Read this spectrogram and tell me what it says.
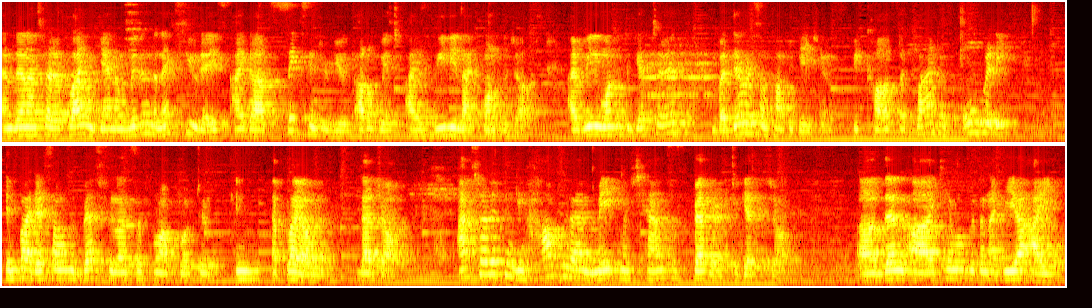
And then I started applying again and within the next few days I got six interviews out of which I really liked one of the jobs. I really wanted to get to it, but there were some complications because the client has already invited some of the best freelancers from Upwork to apply on that job. I started thinking, how could I make my chances better to get the job? Uh, then I came up with an idea. I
